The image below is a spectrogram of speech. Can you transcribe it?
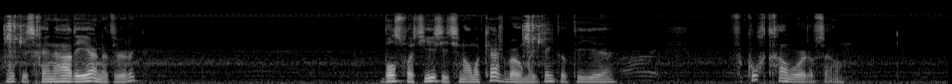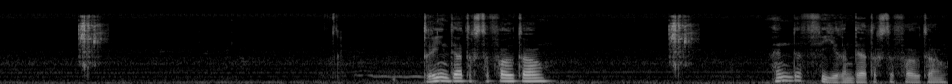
Het is geen HDR natuurlijk. Het bos wat je hier ziet zijn allemaal kerstbomen. Ik denk dat die uh, verkocht gaan worden of zo. Drieëndertigste foto. En de 34ste foto.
